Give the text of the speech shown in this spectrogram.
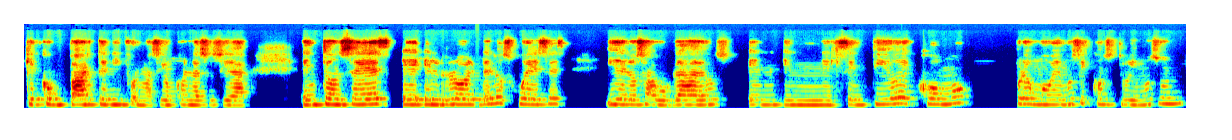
que comparten información con la sociedad. Entonces, eh, el rol de los jueces y de los abogados en, en el sentido de cómo promovemos y construimos un,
